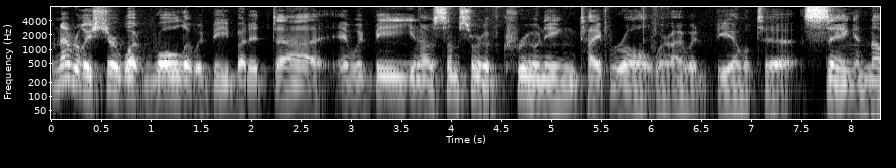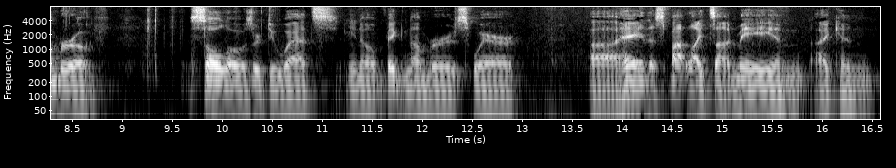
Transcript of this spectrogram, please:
I'm not really sure what role it would be, but it uh, it would be you know some sort of crooning type role where I would be able to sing a number of solos or duets, you know, big numbers where, uh, hey, the spotlight's on me and I can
